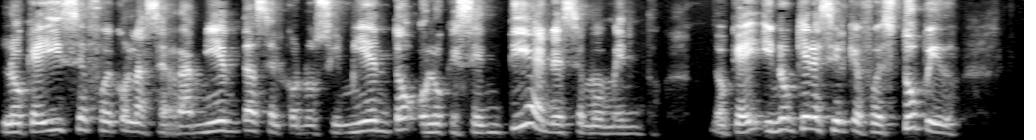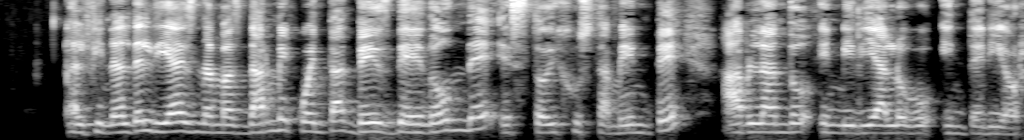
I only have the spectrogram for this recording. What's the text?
lo que hice fue con las herramientas, el conocimiento o lo que sentía en ese momento, ¿ok? Y no quiere decir que fue estúpido, al final del día es nada más darme cuenta desde dónde estoy justamente hablando en mi diálogo interior.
